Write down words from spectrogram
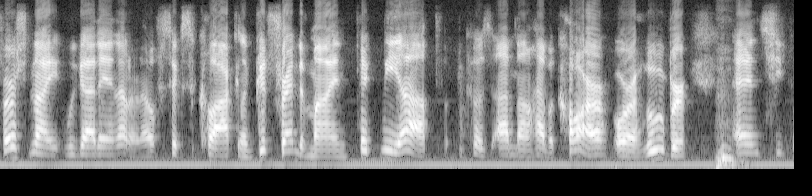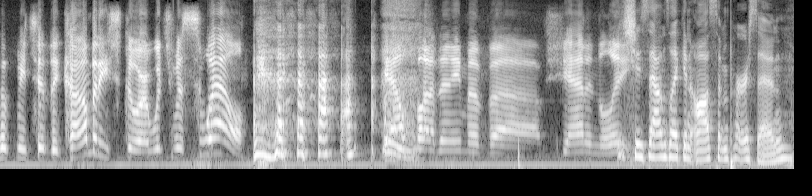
first night we got in I don't know six o'clock and a good friend of mine picked me up because I don't have a car or a Uber, and she took me to the comedy store, which was swell. Gal by the name of uh, Shannon Lee. She sounds like an awesome person.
